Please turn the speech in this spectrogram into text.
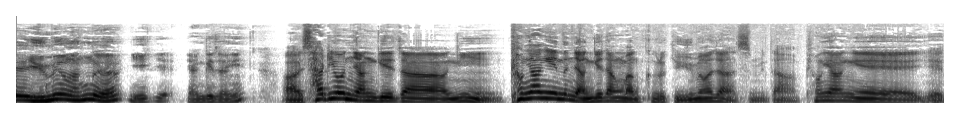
유명한 거예요? 이 양계장이? 아, 사리원 양계장이 평양에 있는 양계장만큼 그렇게 유명하지 않습니다. 평양에 이제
